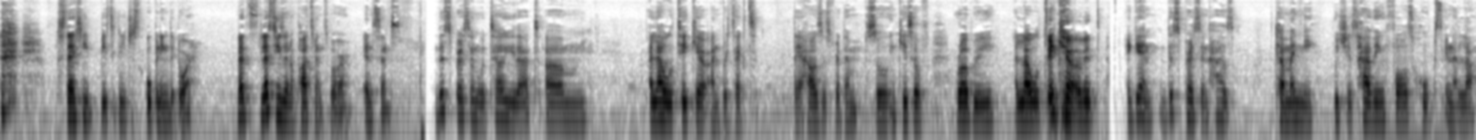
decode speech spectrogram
slightly basically just opening the door. Let's let's use an apartment for instance. This person would tell you that um, Allah will take care and protect their houses for them. So in case of robbery, Allah will take care of it. Again, this person has tamanni, which is having false hopes in Allah.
